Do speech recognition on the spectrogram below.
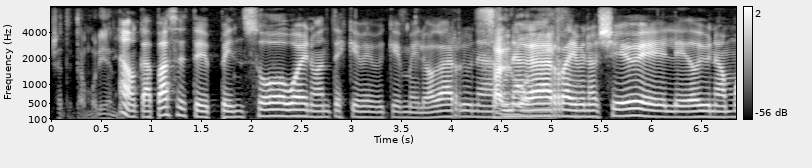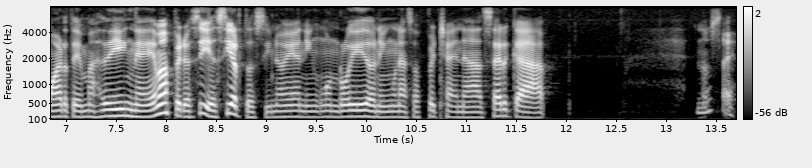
Ya te está muriendo. No, capaz este pensó, bueno, antes que, que me lo agarre una, Salvo una garra y me lo lleve, le doy una muerte más digna y demás, pero sí, es cierto, si no había ningún ruido, ninguna sospecha de nada cerca, no sé.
